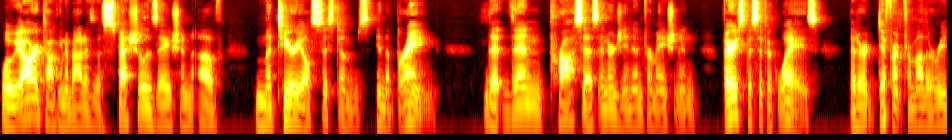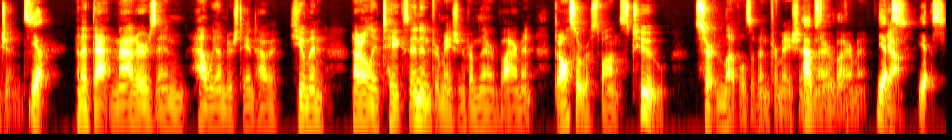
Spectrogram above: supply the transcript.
What we are talking about is the specialization of material systems in the brain that then process energy and information in very specific ways that are different from other regions. Yeah. And that that matters in how we understand how a human not only takes in information from their environment, but also responds to certain levels of information in their environment. Yes. Yes.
